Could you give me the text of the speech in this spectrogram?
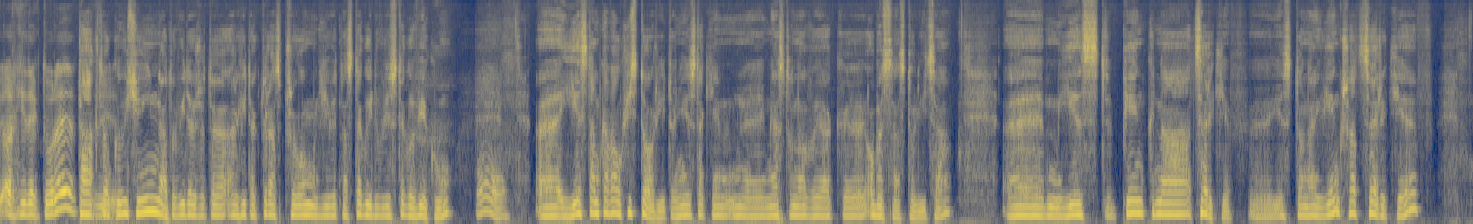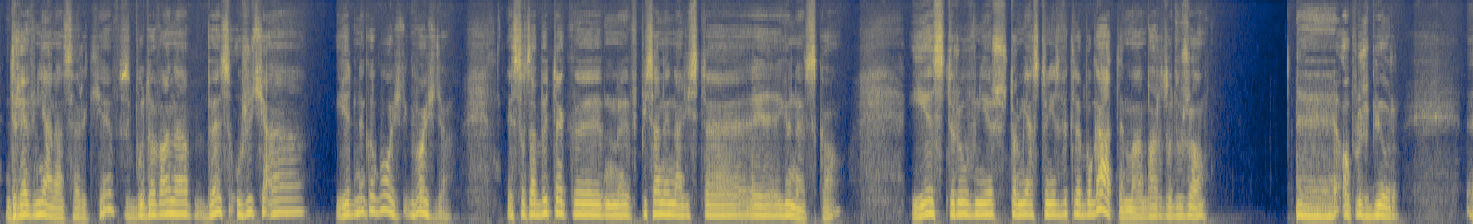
y, architekturę? Tak, całkowicie inna. To widać, że to architektura z przełomu XIX i XX wieku. O, E, Jest tam kawał historii. To nie jest takie m, miasto nowe jak e, obecna stolica. E, Jest piękna cerkiew. E, Jest to największa cerkiew, drewniana cerkiew, zbudowana bez użycia jednego gwoździa. Jest to zabytek wpisany na listę e, UNESCO. Jest również to miasto niezwykle bogate. Ma bardzo dużo, e, oprócz biur, e,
